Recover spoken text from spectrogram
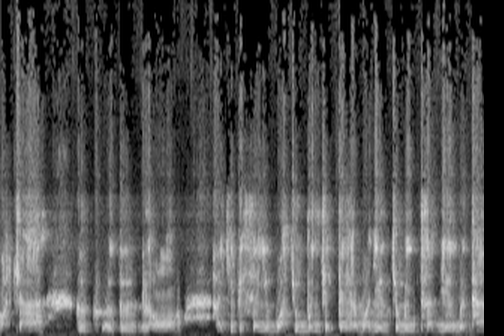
អស្ចារ្យគឺគឺល្អហើយជាពិសេសយើងវាស់ជុំវិញចង្កេះរបស់យើងជុំវិញផ្សិតយើងបើថា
